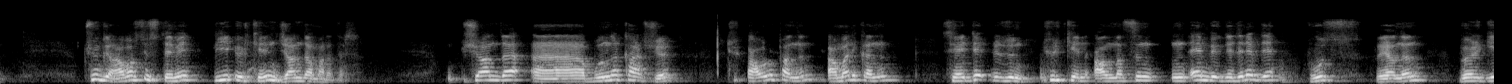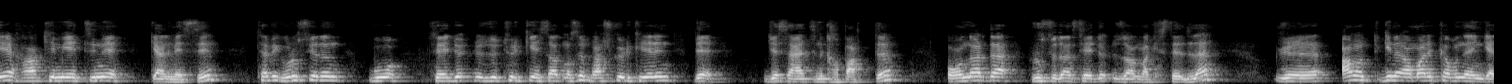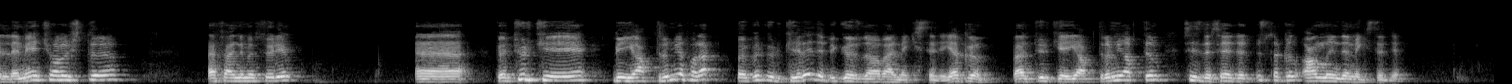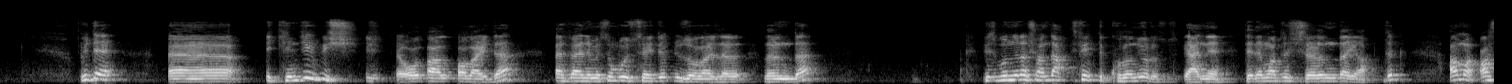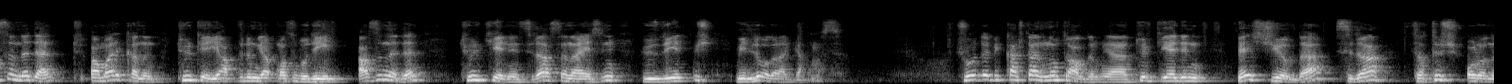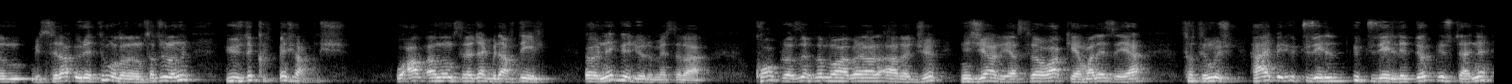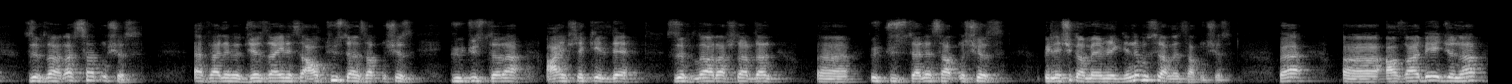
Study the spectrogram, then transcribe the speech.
Çünkü hava sistemi bir ülkenin can damarıdır. Şu anda eee buna karşı Avrupa'nın, Amerika'nın S-400'ün Türkiye'nin almasının en büyük nedeni de Rusya'nın bölgeye hakimiyetini gelmesi. Tabii Rusya'nın bu S-400'ü Türkiye'ye satması başka ülkelerin de cesaretini kaparttı. Onlar da Rusya'dan S-400 almak istediler. Ee, ama yine Amerika bunu engellemeye çalıştı. Efendime söyleyeyim. Ee, ve Türkiye'ye bir yaptırım yaparak öbür ülkelere de bir gözdağı vermek istedi. Yakın. Ben Türkiye'ye yaptırım yaptım. Siz de S-400 sakın almayın demek istedi. Bir de eee, ikinci bir e, olayda Efendimizin bu S-400 olaylarında biz bunları şu anda aktif ettik, kullanıyoruz. Yani deneme atışlarını da yaptık. Ama asıl neden Amerika'nın Türkiye'ye yaptırım yapması bu değil. Asıl neden Türkiye'nin silah sanayisini %70 milli olarak yapması. Şurada birkaç tane not aldım. Yani Türkiye'nin 5 yılda silah satış oranı, bir silah üretim oranının satış oranı yüzde 45 artmış. Bu az anımsayacak bir laf değil. Örnek veriyorum mesela. Kobra zırhlı muhabere aracı Nijerya, Slovakya, Malezya'ya satılmış. Her biri 350 350 400 tane zırhlı araç satmışız. Efendim Cezayir'e 600 tane satmışız. Gürcistan'a aynı şekilde zırhlı araçlardan e, 300 tane satmışız. Birleşik Amerika Emirlikleri'ne bu silahları satmışız. Ve e, Azerbaycan'a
